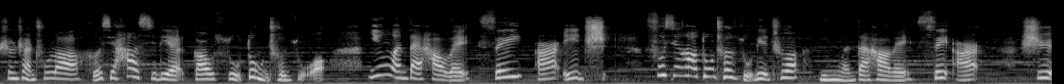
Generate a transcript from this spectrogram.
生产出了和谐号系列高速动车组，英文代号为 CRH；复兴号动车组列车，英文代号为 CR。是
